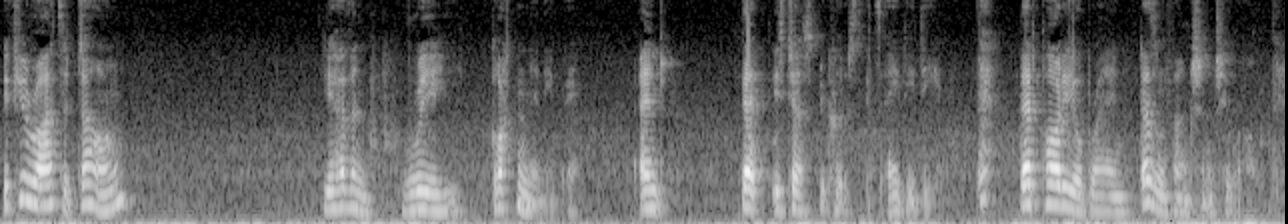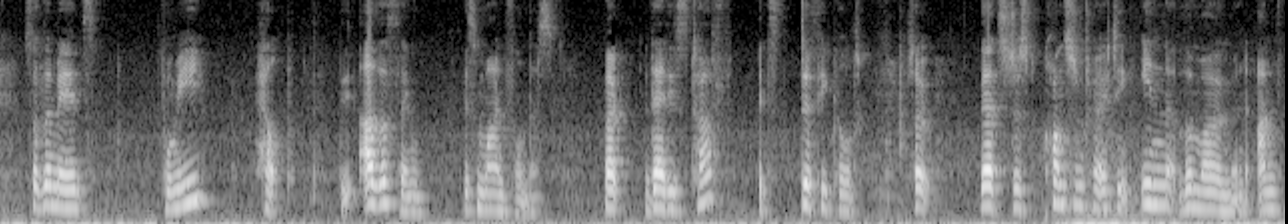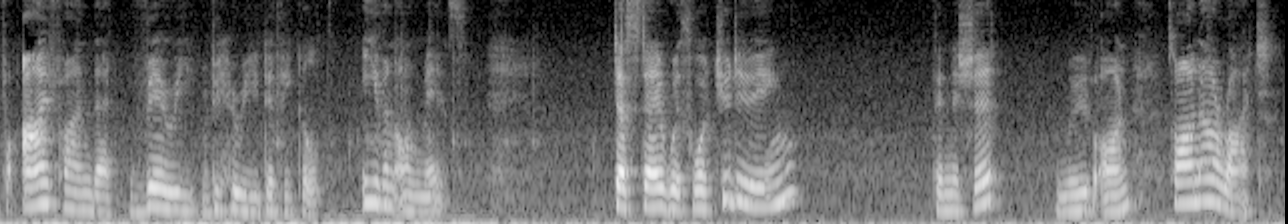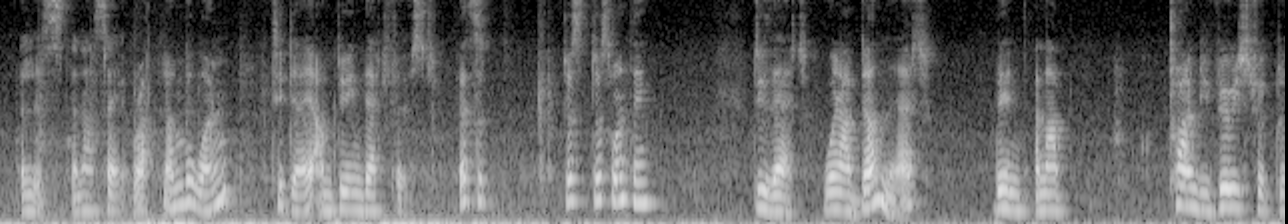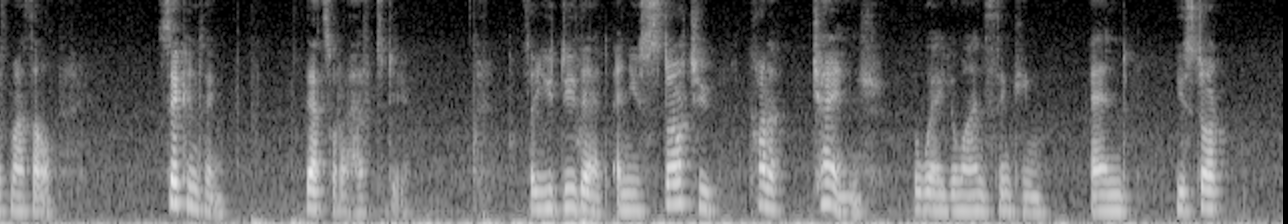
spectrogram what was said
if you write it down, you haven't really gotten anywhere. And that is just because it's ADD. That part of your brain doesn't function too well. So the meds, for me, help. The other thing is mindfulness. But that is tough, it's difficult. So that's just concentrating in the moment. And I find that very, very difficult, even on meds. Just stay with what you're doing, finish it, move on. So I now write a list and I say, right, number one, today I'm doing that first. That's it. Just, just one thing. Do that. When I've done that, then, and I try and be very strict with myself Second thing, that's what I have to do. So you do that and you start to kind of change the way your mind's thinking and you start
